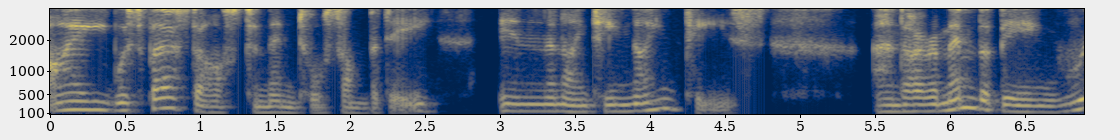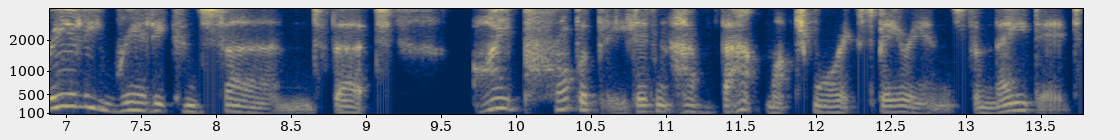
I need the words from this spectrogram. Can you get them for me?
I was first asked to mentor somebody in the 1990s. And I remember being really, really concerned that I probably didn't have that much more experience than they did.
